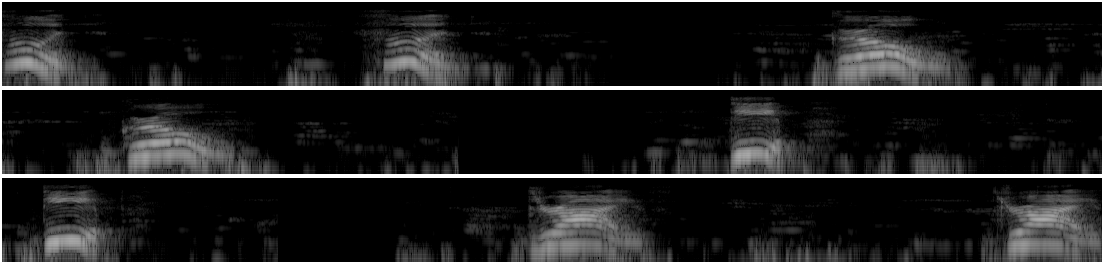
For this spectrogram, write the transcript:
food food grow grow deep deep. Drive. Drive.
